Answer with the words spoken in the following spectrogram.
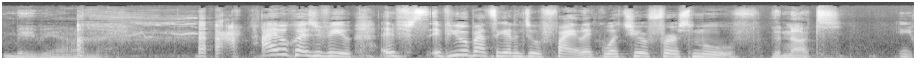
maybe. I don't know. I have a question for you. If if you were about to get into a fight, like, what's your first move? The nuts. You-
